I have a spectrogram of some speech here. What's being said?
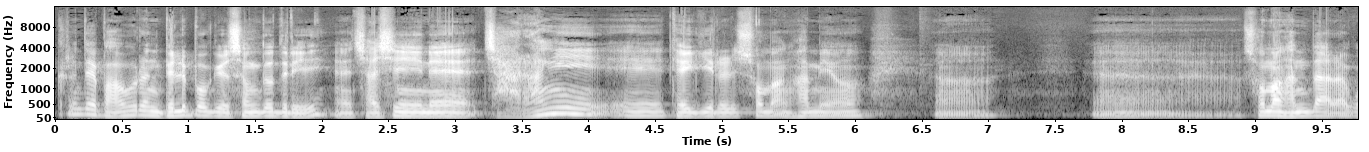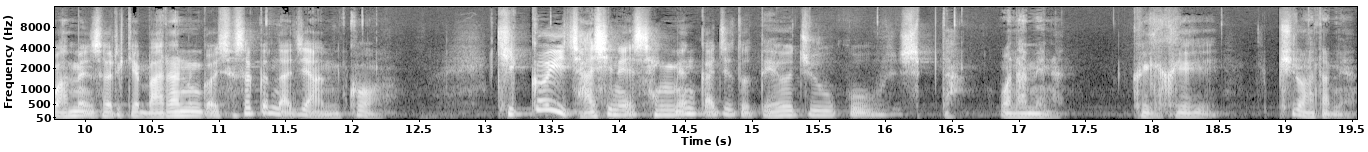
그런데 바울은 빌립보 교회 성도들이 자신의 자랑이 되기를 소망하며 어, 소망한다라고 하면서 이렇게 말하는 것에서 끝나지 않고 기꺼이 자신의 생명까지도 내어주고 싶다 원하면은 그게 그게 필요하다면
